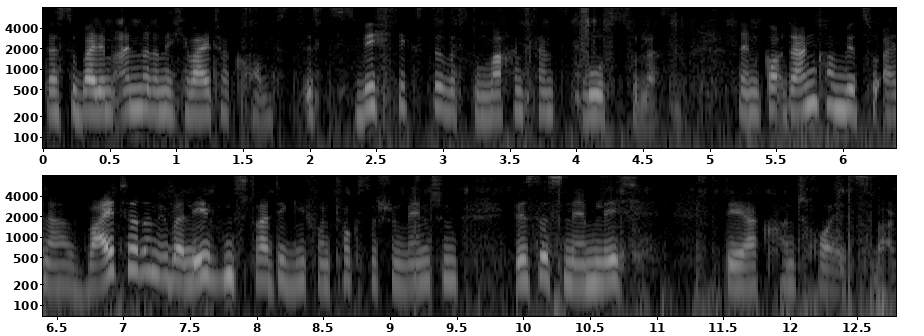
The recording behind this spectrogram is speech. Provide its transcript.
dass du bei dem anderen nicht weiterkommst, ist das Wichtigste, was du machen kannst, loszulassen. Denn dann kommen wir zu einer weiteren Überlebensstrategie von toxischen Menschen. Das ist nämlich der Kontrollzwang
